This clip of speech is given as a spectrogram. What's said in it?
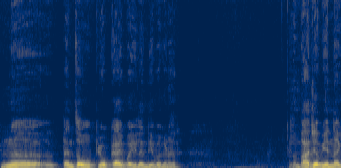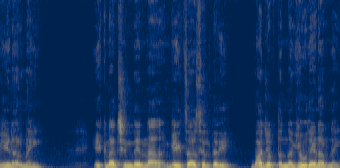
त्यांचा उपयोग काय बैलांनी बघणार? भाजप यांना घेणार नाही. एकनाथ शिंदेंना घ्यायचं असेल तरी भाजप त्यांना घेऊ देणार नाही.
